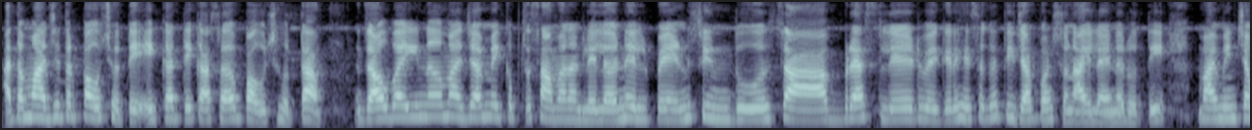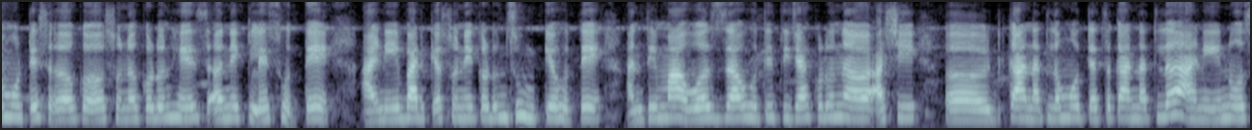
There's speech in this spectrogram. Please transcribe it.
आता माझे तर पाऊच होते. एकात एक असा पाऊच होता. जाऊबाईनं माझ्या मेकअपचं सामान आणलेलं. नेलपेंट सिंदूर चाप ब्रेसलेट वगैरे हे सगळं तिच्यापासून आयलायनर होती. मामींच्या मोठे स क- सुनेकडून हे नेकलेस होते. आणि बारक्या सुनेकडून झुमके होते. आणि ती मावस जाऊ होती तिच्याकडून अशी कानातलं मोत्याचं कानातलं आणि नोज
